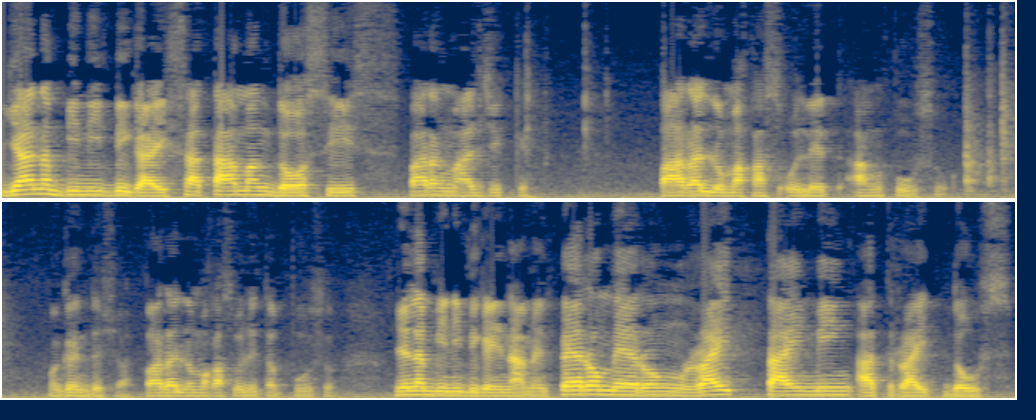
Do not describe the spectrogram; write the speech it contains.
Yan ang binibigay sa tamang dosis, parang magic eh. Para lumakas ulit ang puso. Maganda siya. Para lumakas ulit ang puso. Yan lang binibigay namin. Pero merong right timing at right dose.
